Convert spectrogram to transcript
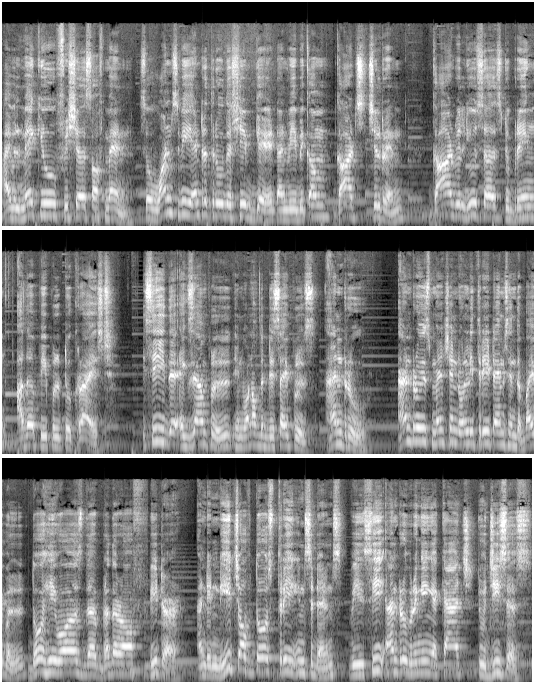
I will make you fishers of men. So once we enter through the sheep gate and we become God's children, God will use us to bring other people to Christ. You see the example in one of the disciples, Andrew. Andrew is mentioned only three times in the Bible, though he was the brother of Peter. And in each of those three incidents, we see Andrew bringing a catch to Jesus.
